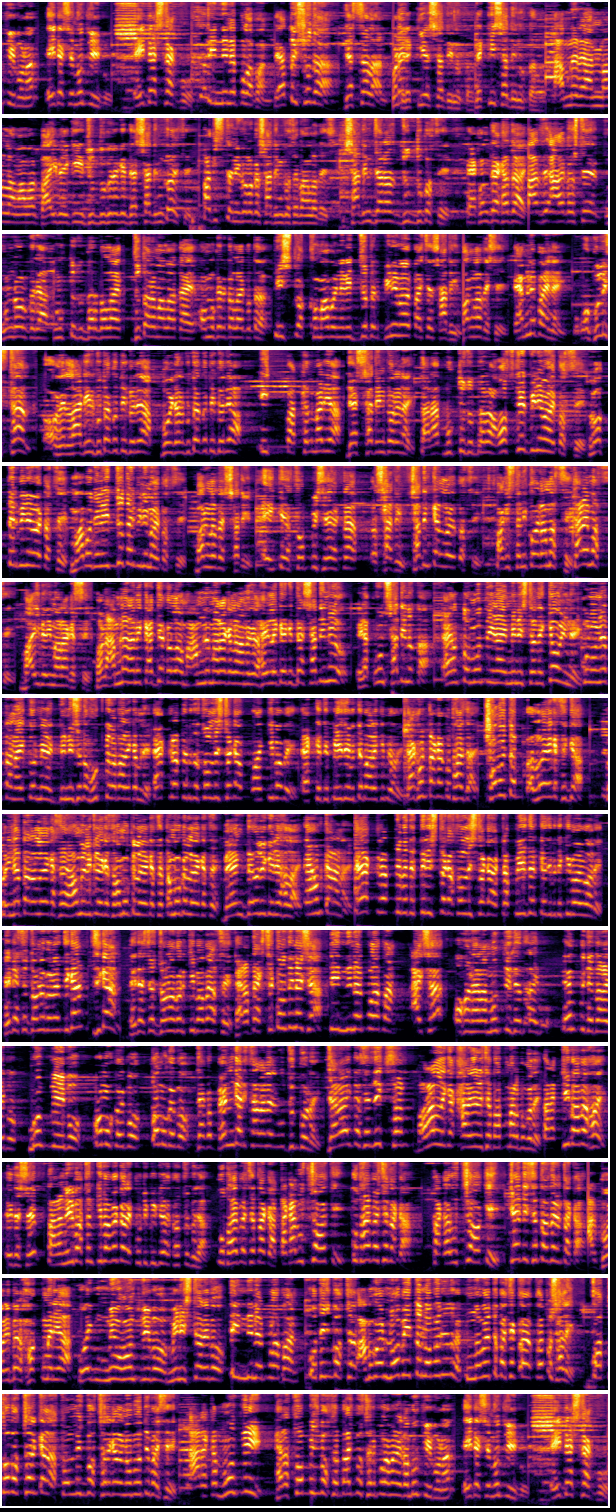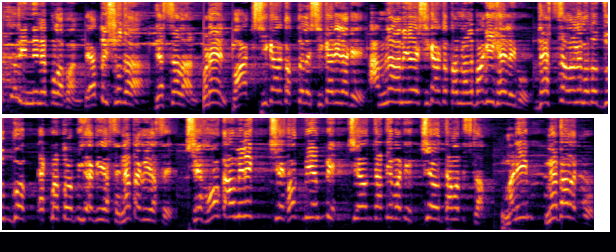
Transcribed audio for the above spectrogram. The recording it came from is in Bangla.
মুক্তি না এই দেশে মন্ত্রী এই দেশ রাখব তিন দিনে পোলাপান এতই সোজা দেশ চালান। মানে এটা কি স্বাধীনতা? এটা কি স্বাধীনতা? আপনারা আমি মানলাম আমার ভাই ভাই কি যুদ্ধ করে কি দেশ স্বাধীন করেছে? পাকিস্তানি গুলোকে স্বাধীন করছে বাংলাদেশ। স্বাধীন যারা যুদ্ধ করছে এখন দেখা যায় আজ আগস্টে গন্ডগোল করে মুক্তিযোদ্ধার গলায় জুতার মালা দেয় অমুকের গলায় কোথাও ত্রিশ লক্ষ মা বোনের ইজ্জতের বিনিময় পাইছে স্বাধীন বাংলাদেশে। এমনি পায় নাই। ও গুলিস্তান লাঠির গুতাগুতি করিয়া বইটার গুতাগুতি করিয়া ইট পাটখেল মারিয়া দেশ স্বাধীন করে নাই। তারা মুক্তিযোদ্ধারা অস্ত্রের বিনিময় করছে। রক্তের বিনিময় করছে মা ইজ্জতের বিনিময় করছে বাংলাদেশ স্বাধীন। এইটা চব্বিশে একটা স্বাধীন। স্বাধীন কার লয় করছে পাকিস্তানি কয়টা মারছে কারে মারছে ভাই ভাই মারা গেছে। কারণ আপনার আমি কার্য করলাম আপনি মারা গেলাম, আমি হাই লেগে দেশ স্বাধীন হলো? এটা কোন স্বাধীনতা? এখন তো মন্ত্রী নাই মিনিস্টার নাই, কেউই নেই। কোন নেতা নাই, কর্মী নাই তিনি সেটা হুট করে পারে কেমনে? এক রাতের ভিতরে চল্লিশ টাকা কীভাবে? এক কেজি পেঁয়াজ দিতে পারে কীভাবে? এখন টাকা কোথায় যায়? সবই তো লয়ে গেছে গা ওই নেতারা লয়ে গেছে, আওয়ামী লীগ লয়ে গেছে, অমুকে লয়ে গেছে, তমুকে লয়ে গেছে, ব্যাংক দেউলি গিয়ে হালায়। এখন কারা নাই? রাত্রি তিরিশ টাকা, চল্লিশ টাকা। একটা পেঁয়াজের কেজি ভিতরে কীভাবে পারে এই দেশের জনগণের জিগান জিগান। এই দেশের জনগণ কীভাবে আছে? এরা একশো কোনদিন আইসা। তিন দিনের পান। আইসা, ওখানে এরা মন্ত্রীতে দাঁড়াইবো, এমপিতে দাঁড়াইবো, মন্ত্রী হইব, অমুক হইব, তমুক হইব। যাকে ভ্যান গাড়ি চালানোর যোগ্য নাই। যারা এই দেশে রিক্সা ভাড়ার লেগে খাড়ি রয়েছে বাপ মারবো বলে, তারা কীভাবে হয় এই দেশে? তারা নির্বাচন কীভাবে করে? কোটি কোটি টাকা খরচ করে। কোথায় পেয়েছে টাকা টাকার উৎস হয় কি? কোথায় পেয়েছে টাকা টাকার উৎস কি কে দিছে তাদের টাকা? আর গরিবের হক মারিয়া, ওই মন্ত্রী মিনিস্টার তিন দিনের পোলাপান, পঁচিশ বছর আমার নবী তো নবী নবী তো পাইছে কত সালে? কত বছর গেলা চল্লিশ বছর গেলে নবতী পাইছে? আর একটা মন্ত্রী হ্যাঁ চব্বিশ বছর, বাইশ বছরের পোলাপান এটা মন্ত্রী না? এই দেশে মন্ত্রী এই দেশ রাখব, তিন দিনের পোলাপান। এতই সোজা, দেশ চালান। শোনেন, বাঘ শিকার করতে হলে শিকারই লাগে। আমরা আমি যাই শিকার করতাম, নাহলে বাঘই খাই লাগবো দেশ চালানোর মতো যোগ্য একমাত্র বিভাগই আছে নেতাগই আছে। সে হোক আওয়ামী লীগ, সে হোক বিএনপি, সে হোক জাতীয় পার্টি সে জামাত ইসলাম। মানে মেধা লাগবো।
